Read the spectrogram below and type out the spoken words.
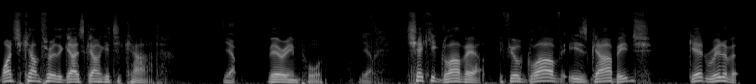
Once you come through the gates, go and get your card. Yep. Very important. Yep. Check your glove out. If your glove is garbage, get rid of it.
